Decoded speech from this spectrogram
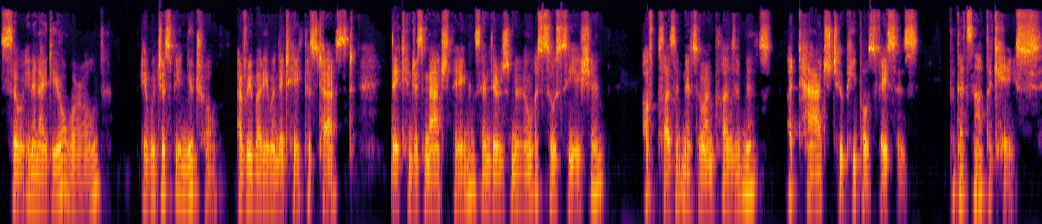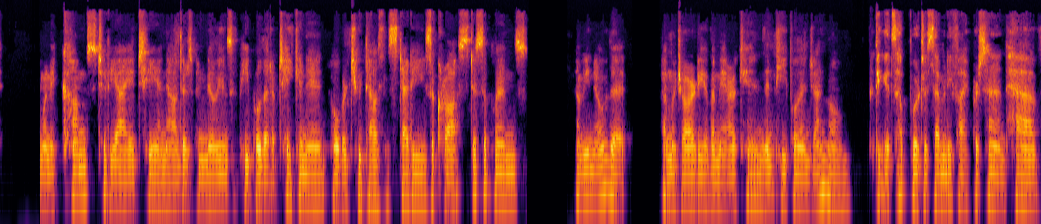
So in an ideal world, it would just be neutral. Everybody, when they take this test, they can just match things and there's no association of pleasantness or unpleasantness attached to people's faces. But that's not the case. When it comes to the IAT, and now there's been millions of people that have taken it, over 2,000 studies across disciplines, and we know that a majority of Americans and people in general, I think it's upwards of 75%, have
